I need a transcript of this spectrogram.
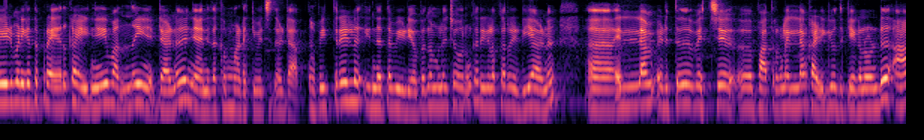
ഏഴ് മണിക്കത്തെ പ്രെയർ കഴിഞ്ഞ് വന്ന് കഴിഞ്ഞിട്ടാണ് ഞാനിതൊക്കെ മടക്കി വെച്ചത് കേട്ടോ. അപ്പോൾ ഇത്രയേ ഉള്ളൂ ഇന്നത്തെ വീഡിയോ അപ്പോൾ നമ്മൾ ചോറും കറികളൊക്കെ റെഡിയാണ് എല്ലാം എടുത്ത് വെച്ച് പാത്രങ്ങളെല്ലാം കഴുകി ഒതുക്കിയേക്കണോണ്ട് ആ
